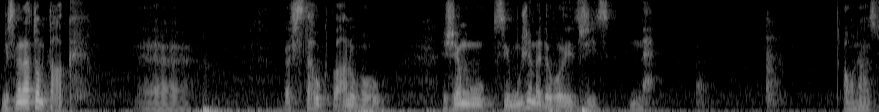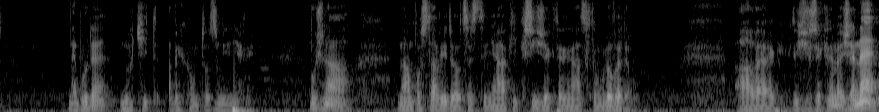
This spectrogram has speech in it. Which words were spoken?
my jsme na tom tak, eh, ve vztahu k Pánu Bohu, že mu si můžeme dovolit říct ne. A on nás nebude nutit, abychom to změnili. Možná nám postaví do cesty nějaký kříže, který nás k tomu dovedou. Ale když řekneme, že ne,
